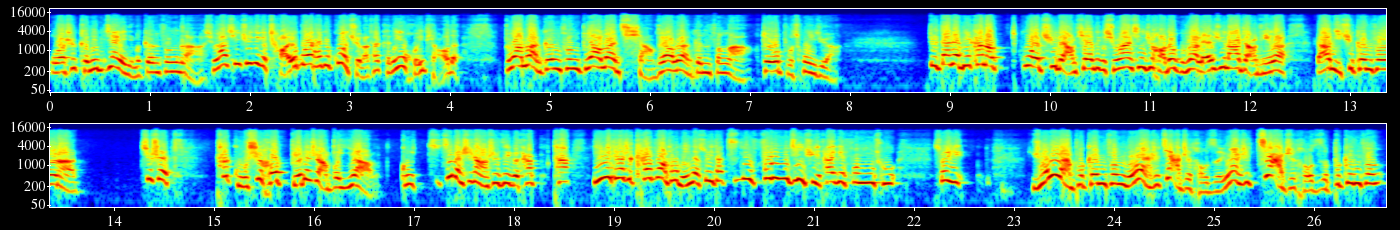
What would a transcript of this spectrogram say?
我是肯定不建议你们跟风的。雄安新区这个炒一波它就过去了，它肯定回调的，不要乱跟风，不要乱抢，不要乱跟风啊！这我补充一句啊，就大家别看到过去两天这个雄安新区好多股票连续拉涨停了，然后你去跟风了，就是它股市和别的市场不一样，股资本市场是这个它它因为它是开放透明的，所以它资金蜂拥进去，它也可以蜂拥出，所以永远不跟风，永远是价值投资，永远是价值投资，不跟风。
